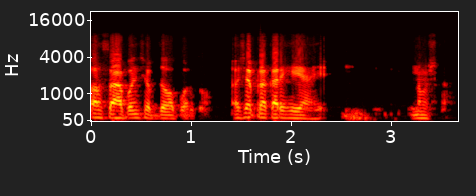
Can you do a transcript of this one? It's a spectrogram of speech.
असा आपण शब्द वापरतो. अशा प्रकारे हे आहे. नमस्कार.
